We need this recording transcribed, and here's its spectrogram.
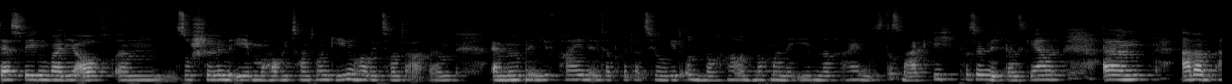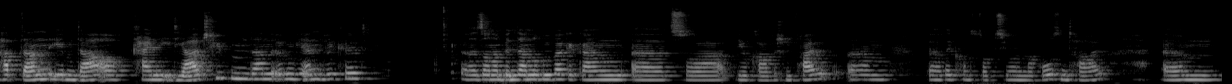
deswegen, weil die auch ähm, so schön eben Horizonte und Gegenhorizonte ähm, ermöglichen, in die feine Interpretation geht und nochmal und nochmal eine Ebene rein. Das, das mag ich persönlich ganz gerne. Ähm, aber habe dann eben da auch keine Idealtypen dann irgendwie entwickelt, äh, sondern bin dann rübergegangen äh, zur biografischen Fallrekonstruktion ähm, äh, nach Rosenthal. Ähm,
